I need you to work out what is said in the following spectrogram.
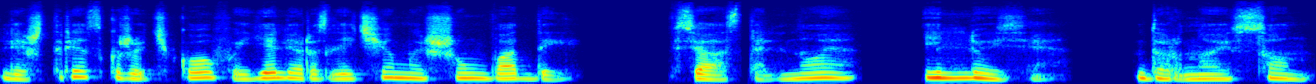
лишь треск жучков и еле различимый шум воды. Все остальное — иллюзия, дурной сон.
